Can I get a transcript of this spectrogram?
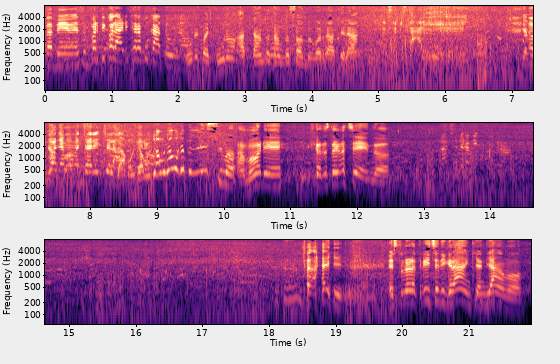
Vabbè, sono particolari, si era bucato uno. Comunque qualcuno ha tanto tanto sonno, guardatela. Andiamo Dopo andiamo a mangiare il gelato. Andiamo, andiamo, andiamo, andiamo, che bellissima! Amore, cosa stai facendo? Lascia veramente un. Dai! Esploratrice di granchi, andiamo!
